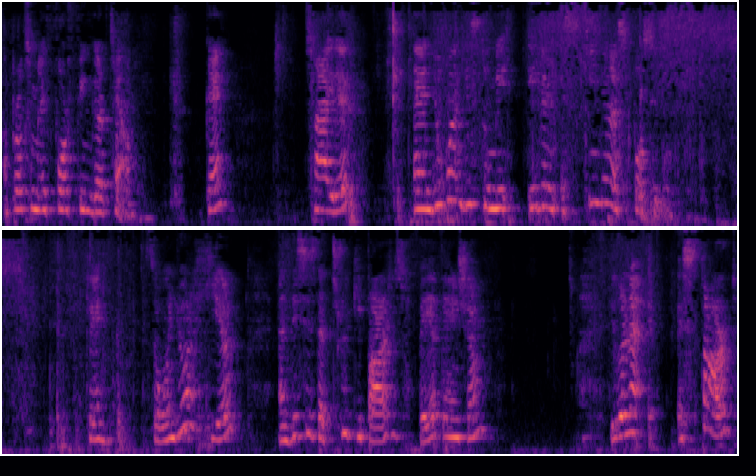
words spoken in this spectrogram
approximately four finger tail. Okay? Tied it. And you want this to be even skinnier as possible. Okay? So when you're here, and this is the tricky part, so pay attention. You're gonna start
